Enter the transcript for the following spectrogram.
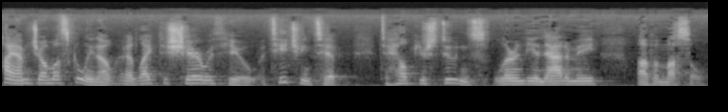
Hi, I'm Joe Muscolino, and I'd like to share with you a teaching tip to help your students learn the anatomy of a muscle.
